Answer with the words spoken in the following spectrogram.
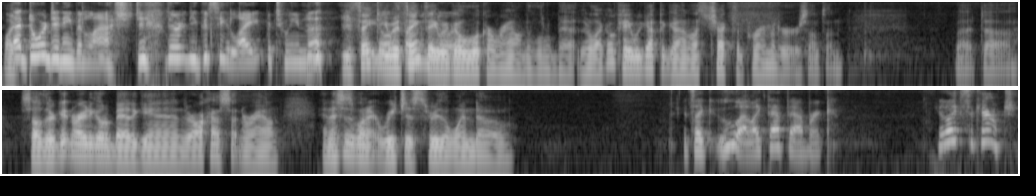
Like that door didn't even latch. There, you could see light between the. you think the you would think and the they would go look around a little bit. They're like, okay, we got the gun. Let's check the perimeter or something. But uh, so they're getting ready to go to bed again. They're all kind of sitting around, and this is when it reaches through the window. It's like, ooh, I like that fabric. He likes the couch.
